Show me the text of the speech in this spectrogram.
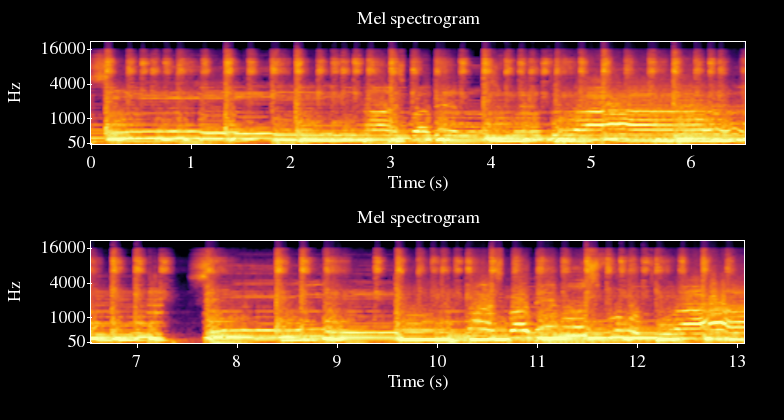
Sim, nós podemos flutuar. Sim, nós podemos flutuar.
